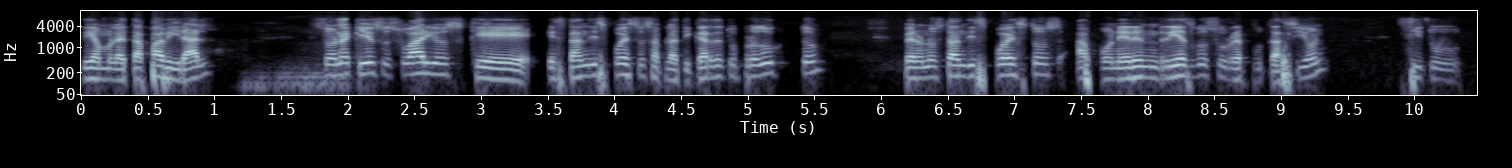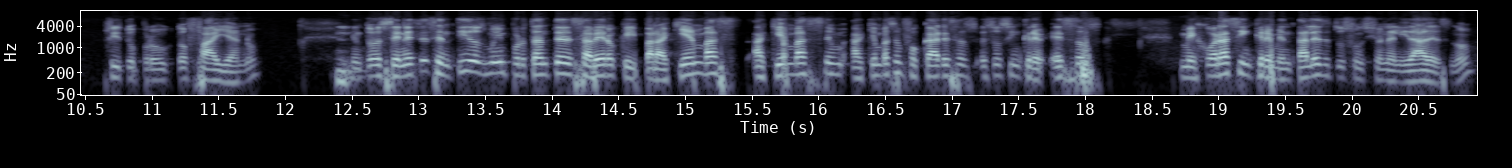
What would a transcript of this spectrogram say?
digamos, la etapa viral, son aquellos usuarios que están dispuestos a platicar de tu producto, pero no están dispuestos a poner en riesgo su reputación si tu, si tu producto falla, ¿no? Entonces, en ese sentido es muy importante saber, ok, ¿para quién vas, a quién vas, a quién vas a enfocar esos, esos, esos mejoras incrementales de tus funcionalidades, ¿no?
